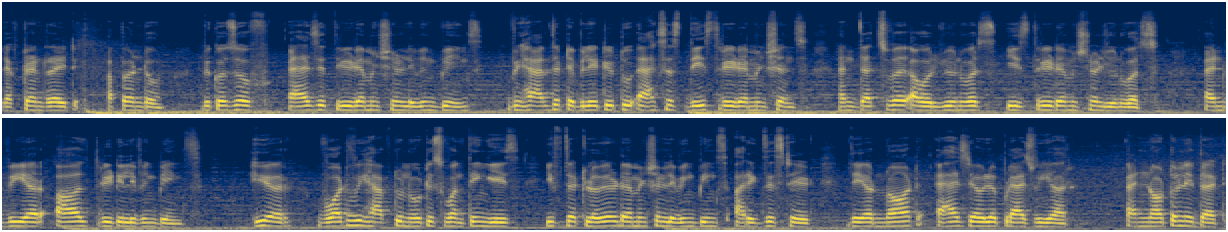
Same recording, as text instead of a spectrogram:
left and right, up and down. Because of as a three-dimensional living beings, we have that ability to access these three dimensions and that's why our universe is three-dimensional universe and we are all 3D living beings. Here, what we have to notice one thing is if that lower dimension living beings are existed, they are not as developed as we are. And not only that,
